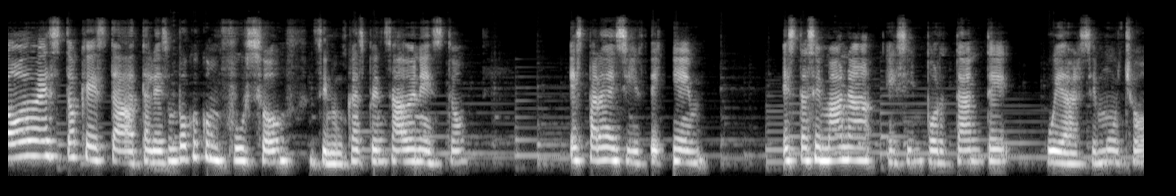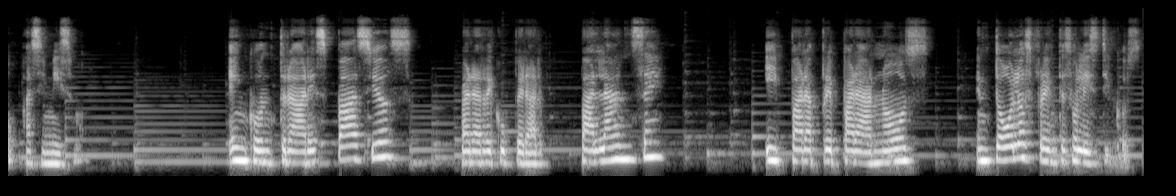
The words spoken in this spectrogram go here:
Todo esto que está tal vez un poco confuso, si nunca has pensado en esto, es para decirte que esta semana es importante cuidarse mucho a sí mismo. Encontrar espacios para recuperar balance y para prepararnos en todos los frentes holísticos,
